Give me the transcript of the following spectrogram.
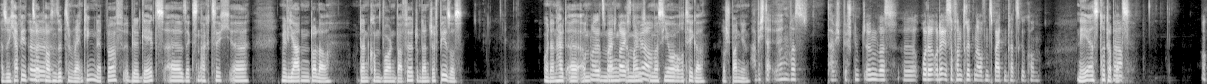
Also ich habe hier 2017 äh, Ranking, Net Worth, äh, Bill Gates, äh, 86 äh, Milliarden Dollar. dann kommt Warren Buffett und dann Jeff Bezos. Und dann halt äh, am, am, am, am ja. Macio Ortega aus Spanien. Habe ich da irgendwas, da habe ich bestimmt irgendwas, äh, oder, oder ist er vom dritten auf den zweiten Platz gekommen? Nee, er ist dritter Platz. Ja. Oh.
